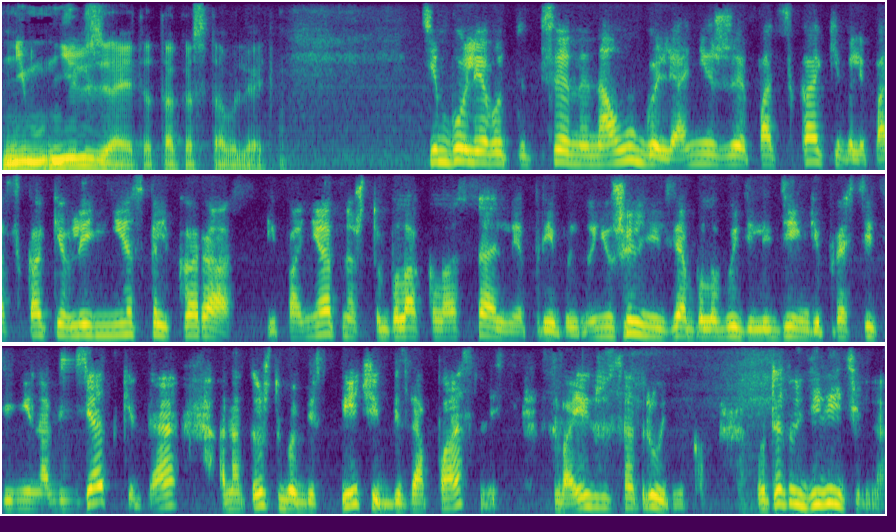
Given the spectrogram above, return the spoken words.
Не, нельзя это так оставлять. Тем более вот цены на уголь, они же подскакивали, подскакивали несколько раз. И понятно, что была колоссальная прибыль. Но неужели нельзя было выделить деньги, простите, не на взятки, да, а на то, чтобы обеспечить безопасность своих же сотрудников? Вот это удивительно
